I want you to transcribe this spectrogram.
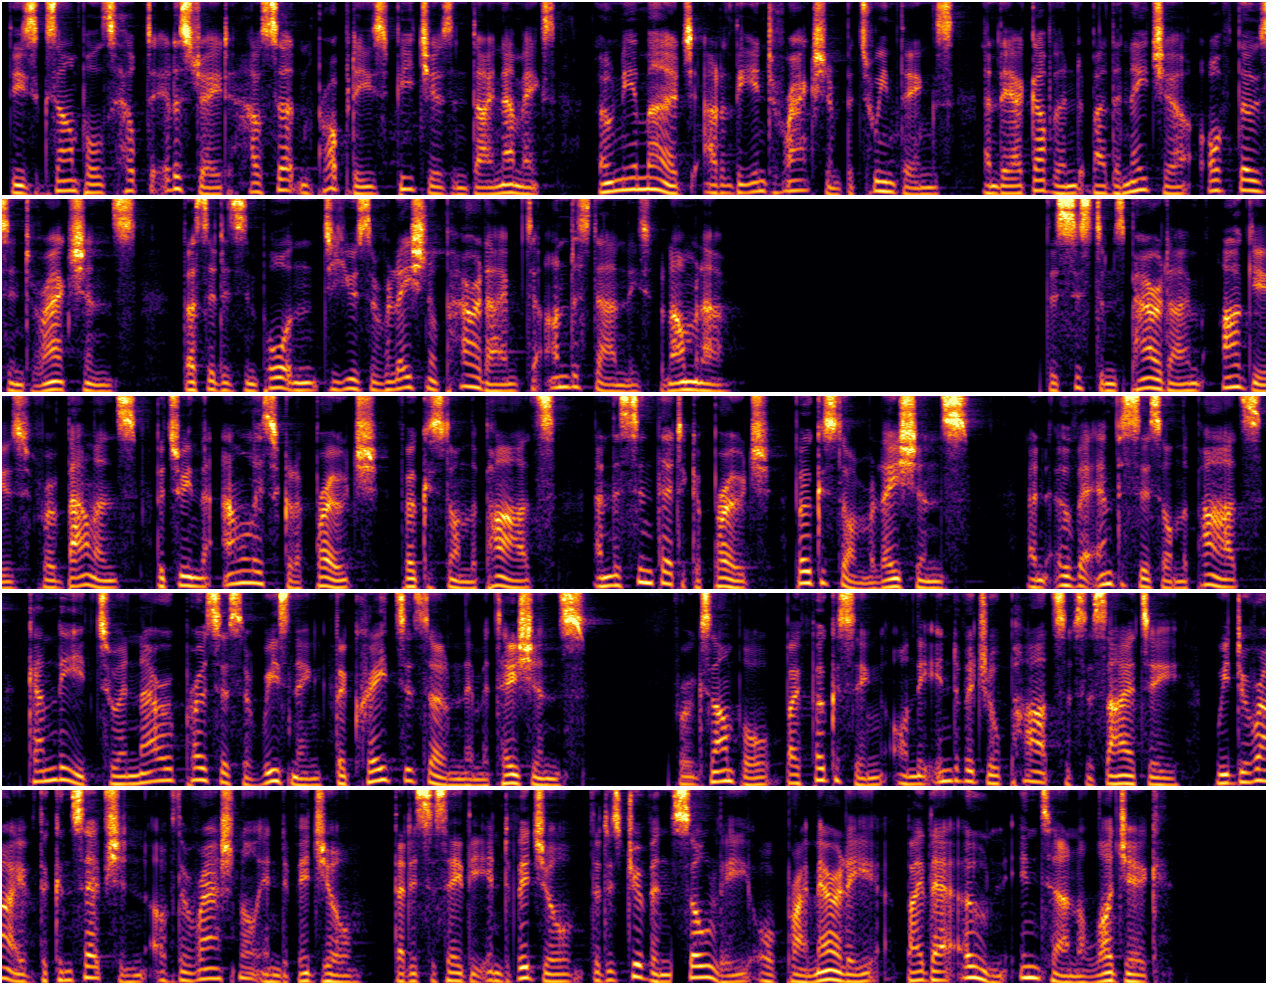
These examples help to illustrate how certain properties, features, and dynamics only emerge out of the interaction between things, and they are governed by the nature of those interactions. Thus, it is important to use the relational paradigm to understand these phenomena. The systems paradigm argues for a balance between the analytical approach, focused on the parts, and the synthetic approach, focused on relations. An overemphasis on the parts can lead to a narrow process of reasoning that creates its own limitations. For example, by focusing on the individual parts of society, we derive the conception of the rational individual, that is to say, the individual that is driven solely or primarily by their own internal logic.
